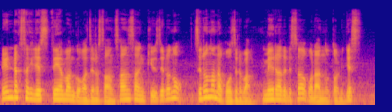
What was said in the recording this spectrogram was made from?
連絡先です。電話番号が033390の0750番。メールアドレスはご覧の通りです。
